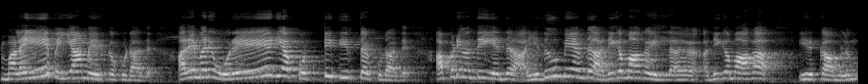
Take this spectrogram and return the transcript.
மழையே பெய்யாமல் இருக்கக்கூடாது. அதே மாதிரி ஒரேடியாக கொட்டி தீர்த்தக்கூடாது. அப்படி வந்து எது எதுவுமே வந்து அதிகமாக இல்லை அதிகமாக இருக்காமலும்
